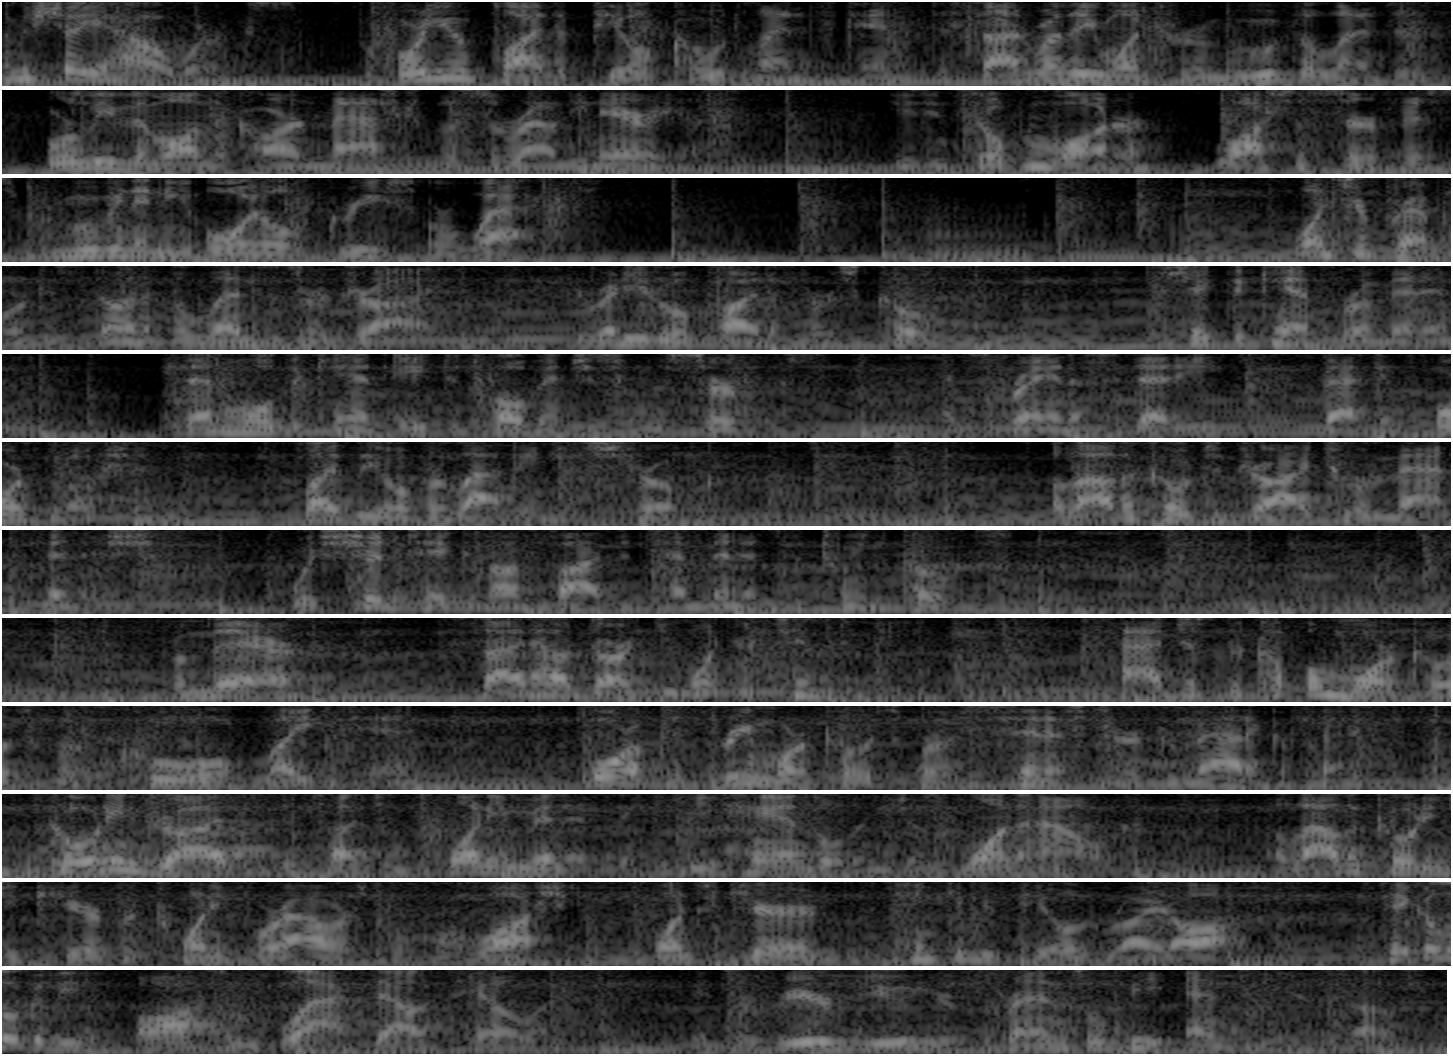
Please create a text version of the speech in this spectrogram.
Let me show you how it works. Before you apply the Peel Coat lens tint, decide whether you want to remove the lenses or leave them on the car and mask the surrounding areas. Using soap and water, wash the surface, removing any oil, grease, or wax. Once your prep work is done and the lenses are dry, you're ready to apply the first coat. Shake the can for a minute, then hold the can 8 to 12 inches from the surface and spray in a steady, back and forth motion, slightly overlapping each stroke. Allow the coat to dry to a matte finish, which should take about 5 to 10 minutes between coats. From there, decide how dark you want your tint to be. Add just a couple more coats for a cool, light tint, or up to three more coats for a sinister, dramatic effect. The coating dries to the touch in 20 minutes and can be handled in just one hour. Allow the coating to cure for 24 hours before washing. Once cured, the tint can be peeled right off. Take a look at these awesome blacked out taillights. It's a rear view your friends will be envious of.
